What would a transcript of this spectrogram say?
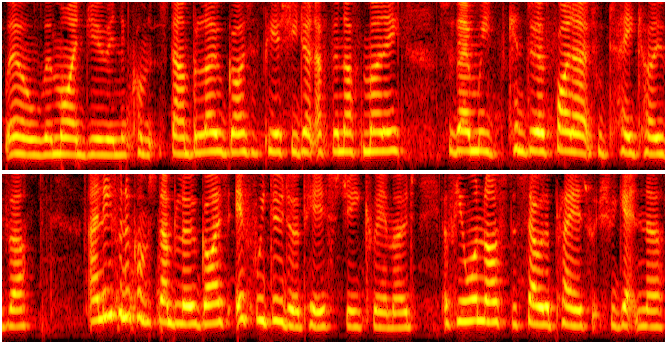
we'll remind you in the comments down below, guys, if PSG don't have enough money. So then we can do a financial takeover. And leave in the comments down below, guys, if we do do a PSG career mode, if you want us to sell the players which we get in the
